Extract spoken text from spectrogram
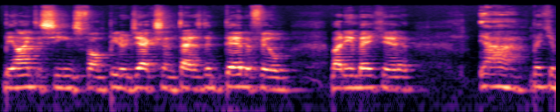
behind the scenes van Peter Jackson tijdens de derde film. Waar hij een beetje, ja, een beetje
